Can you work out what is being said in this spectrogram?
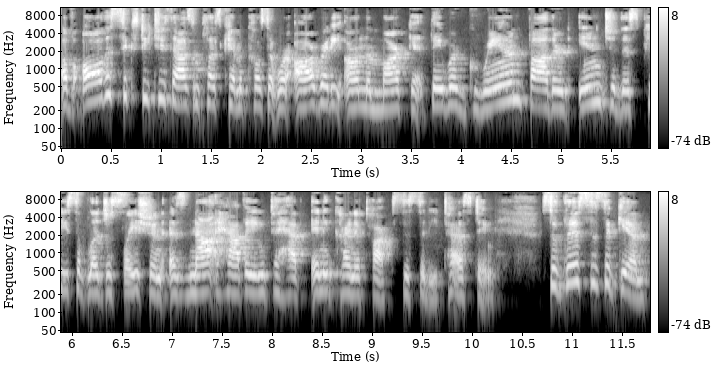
of all the 62,000 plus chemicals that were already on the market, they were grandfathered into this piece of legislation as not having to have any kind of toxicity testing. So, this is again,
